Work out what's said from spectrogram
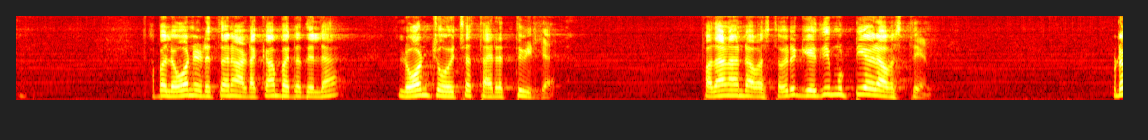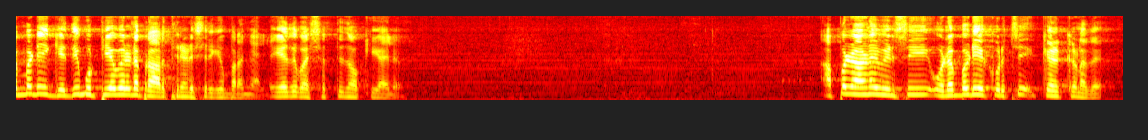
അപ്പോൾ ലോൺ എടുത്താനും അടക്കാൻ പറ്റത്തില്ല. ലോൺ ചോദിച്ച തരത്തുമില്ല. അപ്പം അതാണ് അവന്റെ അവസ്ഥ. ഒരു ഗതി മുട്ടിയ ഒരവസ്ഥയാണ് ഉടമ്പടി ഗതി മുട്ടിയവരുടെ പ്രാർത്ഥനയാണ് ശരിക്കും പറഞ്ഞാൽ. ഏത് വശത്ത് നോക്കിയാലും. അപ്പോഴാണ് വിൻസി ഉടമ്പടിയെക്കുറിച്ച് കേൾക്കുന്നത്.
